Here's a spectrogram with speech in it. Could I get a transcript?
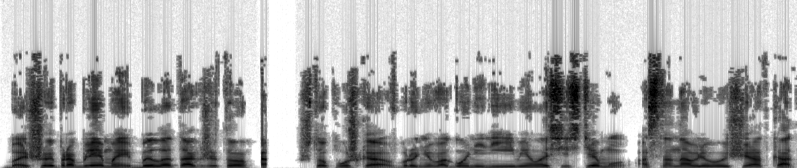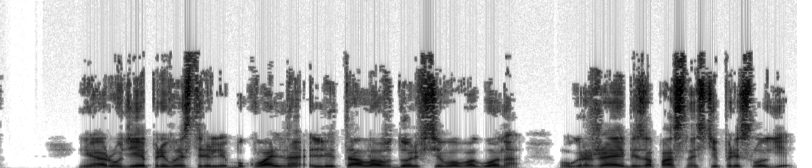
Большой проблемой было также то, что пушка в броневагоне не имела систему, останавливающую откат, и орудие при выстреле буквально летало вдоль всего вагона, угрожая безопасности прислуги,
